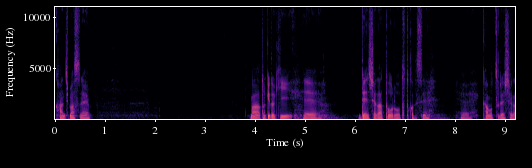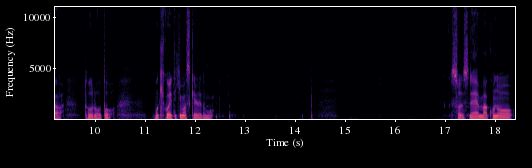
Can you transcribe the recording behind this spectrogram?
感じますね。まあ時々、えー、電車が通る音とかですね、えー、貨物列車が通る音も聞こえてきますけれども。そうですね。まあこの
